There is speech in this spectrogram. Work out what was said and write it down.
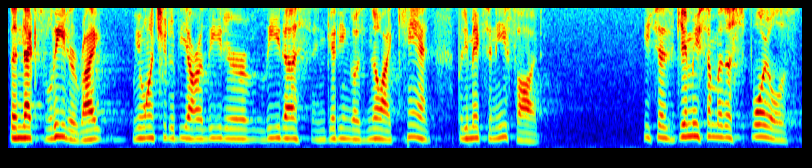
the next leader, right? We want you to be our leader, lead us. And Gideon goes, No, I can't. But he makes an ephod. He says, Give me some of the spoils.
